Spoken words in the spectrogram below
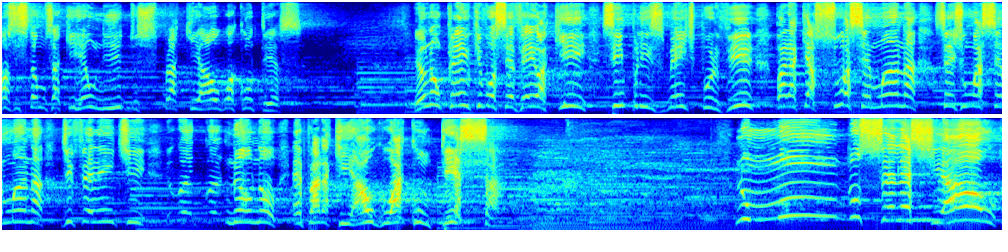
Nós estamos aqui reunidos para que algo aconteça. Eu não creio que você veio aqui simplesmente por vir para que a sua semana seja uma semana diferente. Não, não, é para que algo aconteça. No mundo celestial,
